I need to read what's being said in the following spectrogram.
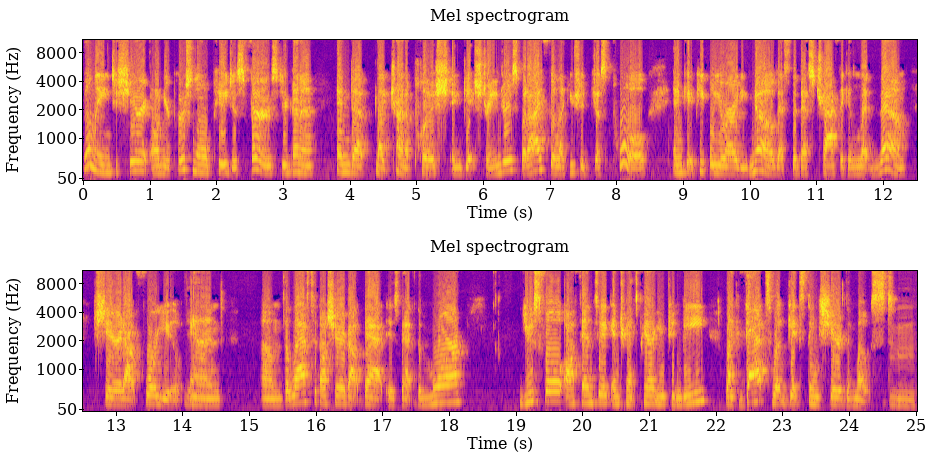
willing to share it on your personal pages first, you're gonna end up like trying to push and get strangers, but I feel like you should just pull and get people you already know that's the best traffic and let them share it out for you. Yeah. And um, the last tip I'll share about that is that the more useful, authentic, and transparent you can be, like that's what gets things shared the most. Mm.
